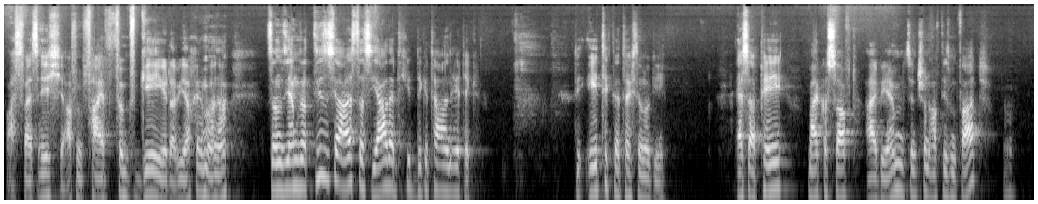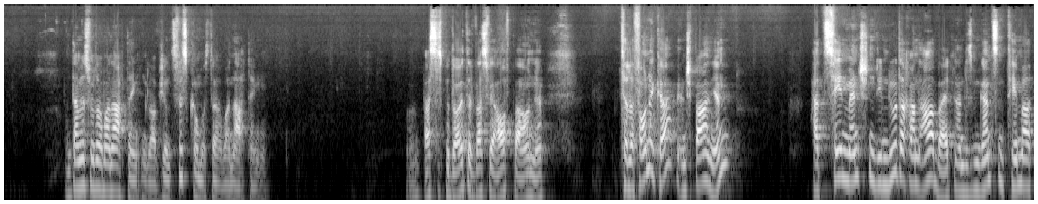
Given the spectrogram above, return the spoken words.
was weiß ich, ja, von 5, g oder wie auch immer. Ne? Sondern sie haben gesagt, dieses Jahr ist das Jahr der digitalen Ethik. Die Ethik der Technologie. SAP, Microsoft, IBM sind schon auf diesem Pfad. Und da müssen wir darüber nachdenken, glaube ich. Und Cisco muss darüber nachdenken. Was das bedeutet, was wir aufbauen. Ne? Telefonica in Spanien hat zehn Menschen, die nur daran arbeiten, an diesem ganzen Thema,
